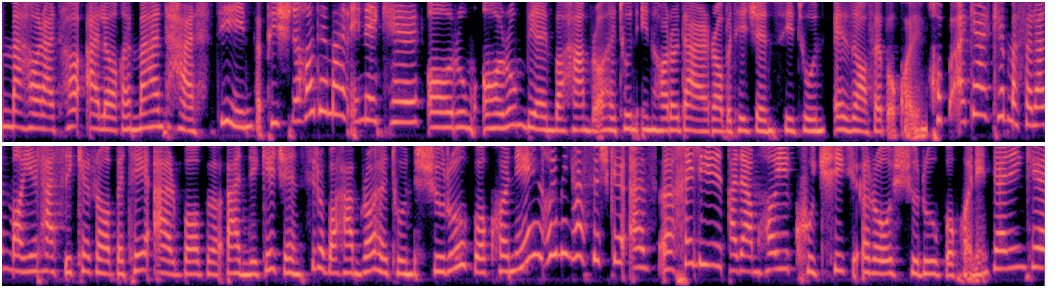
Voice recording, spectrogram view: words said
مهارت ها علاقه مند هستین پیشنهاد من اینه که آروم آروم بیاین با همراهتون اینها رو در رابطه جنسیتون اضافه بکنین. خب اگر که مثلا مایل هستی که رابطه ارباب بندگی جنسی رو با همراهتون شروع بکنین همین هستش که از خیلی قدم های کوچیک رو شروع بکنین. یعنی اینکه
